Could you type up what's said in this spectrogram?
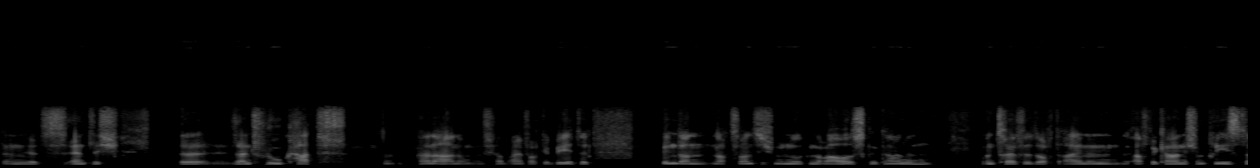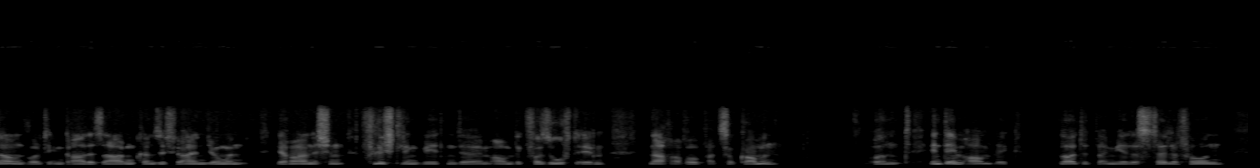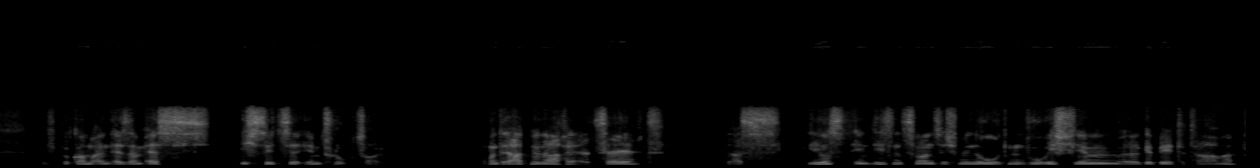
dann jetzt endlich äh, seinen Flug hat. Keine Ahnung. Ich habe einfach gebetet, bin dann nach 20 Minuten rausgegangen und treffe dort einen afrikanischen Priester und wollte ihm gerade sagen, können Sie für einen jungen iranischen Flüchtling beten, der im Augenblick versucht, eben nach Europa zu kommen. Und in dem Augenblick läutet bei mir das Telefon, ich bekomme ein SMS, ich sitze im Flugzeug. Und er hat mir nachher erzählt, dass just in diesen 20 Minuten, wo ich ihm äh, gebetet habe,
